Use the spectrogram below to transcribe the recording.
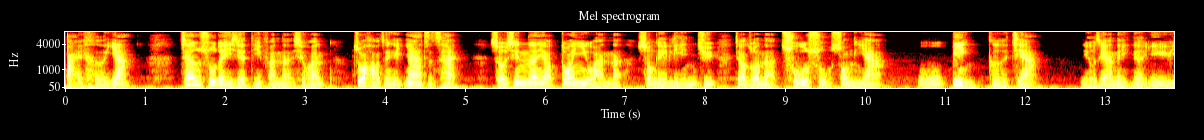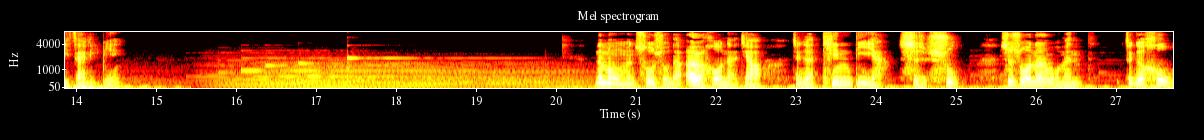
百合鸭。江苏的一些地方呢，喜欢做好这个鸭子菜。首先呢，要端一碗呢，送给邻居，叫做呢处暑送鸭，无病各家，有这样的一个寓意在里边。那么我们处暑的二后呢，叫这个天地呀始数，是说呢我们。这个后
